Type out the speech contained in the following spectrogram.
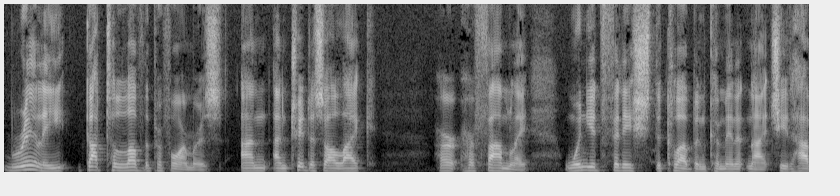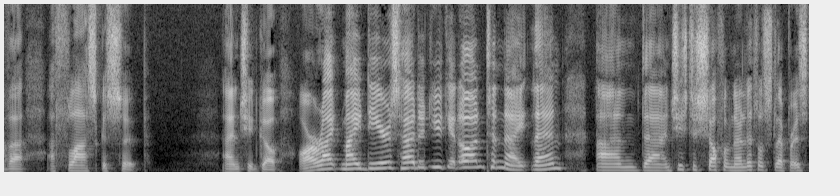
really got to love the performers and, and treat us all like her, her family. When you'd finish the club and come in at night, she'd have a, a flask of soup. And she'd go, All right, my dears, how did you get on tonight then? And, uh, and she used to shuffle in her little slippers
